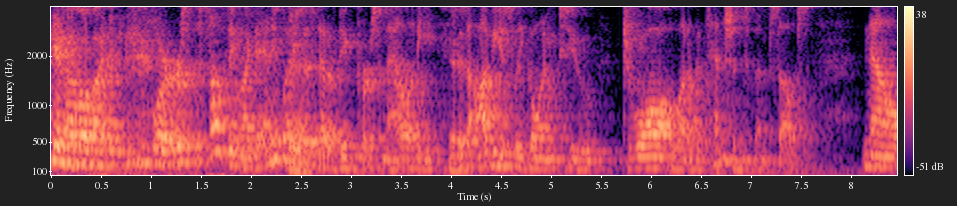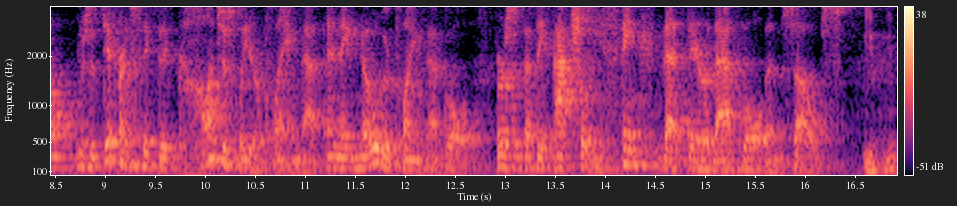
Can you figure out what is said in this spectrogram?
you know, like, or, or, something like that. Anybody yeah. that's got a big personality yeah. is obviously going to draw a lot of attention to themselves. Now, there's a difference if they consciously are playing that and they know they're playing that role versus that they actually think that they're that role themselves. Mm-hmm.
